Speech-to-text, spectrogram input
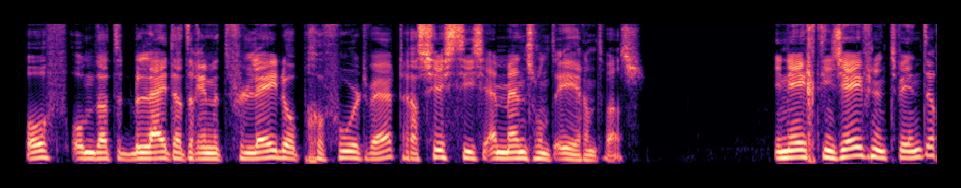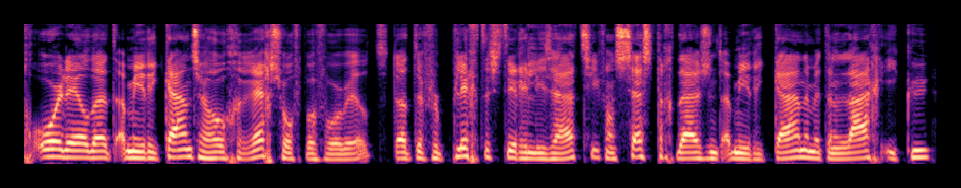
Of omdat het beleid dat er in het verleden op gevoerd werd racistisch en mensonterend was. In 1927 oordeelde het Amerikaanse Hoge Rechtshof bijvoorbeeld dat de verplichte sterilisatie van 60.000 Amerikanen met een laag IQ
